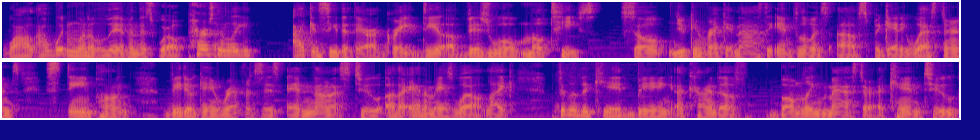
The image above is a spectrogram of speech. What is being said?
While I wouldn't want to live in this world personally, I can see that there are a great deal of visual motifs so you can recognize the influence of spaghetti westerns, steampunk, video game references, and nods to other anime as well, like Philly the Kid being a kind of bumbling master akin to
